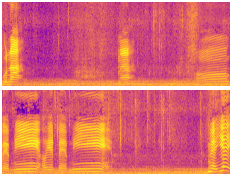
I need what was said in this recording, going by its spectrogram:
คุณนะ นะ อ๋อ แบบนี้เขาเฮ็ดแบบนี้ เนี่ยเย้ย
